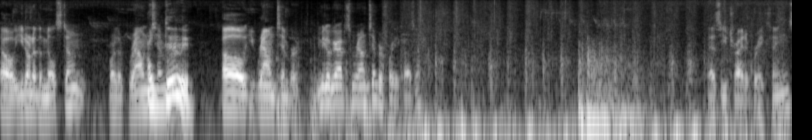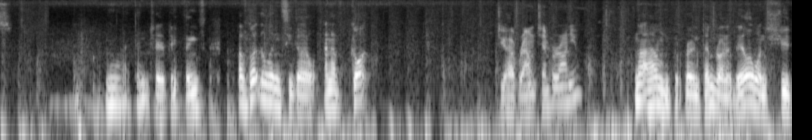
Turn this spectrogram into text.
Oh, you don't have the millstone or the round I timber. I do. Oh, you, round timber. Let me go grab some round timber for you, Cosmo. As you try to break things. No, I didn't try to break things. I've got the linseed oil, and I've got. Do you have round timber on you? No, I haven't put round timber on it. The other ones should.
